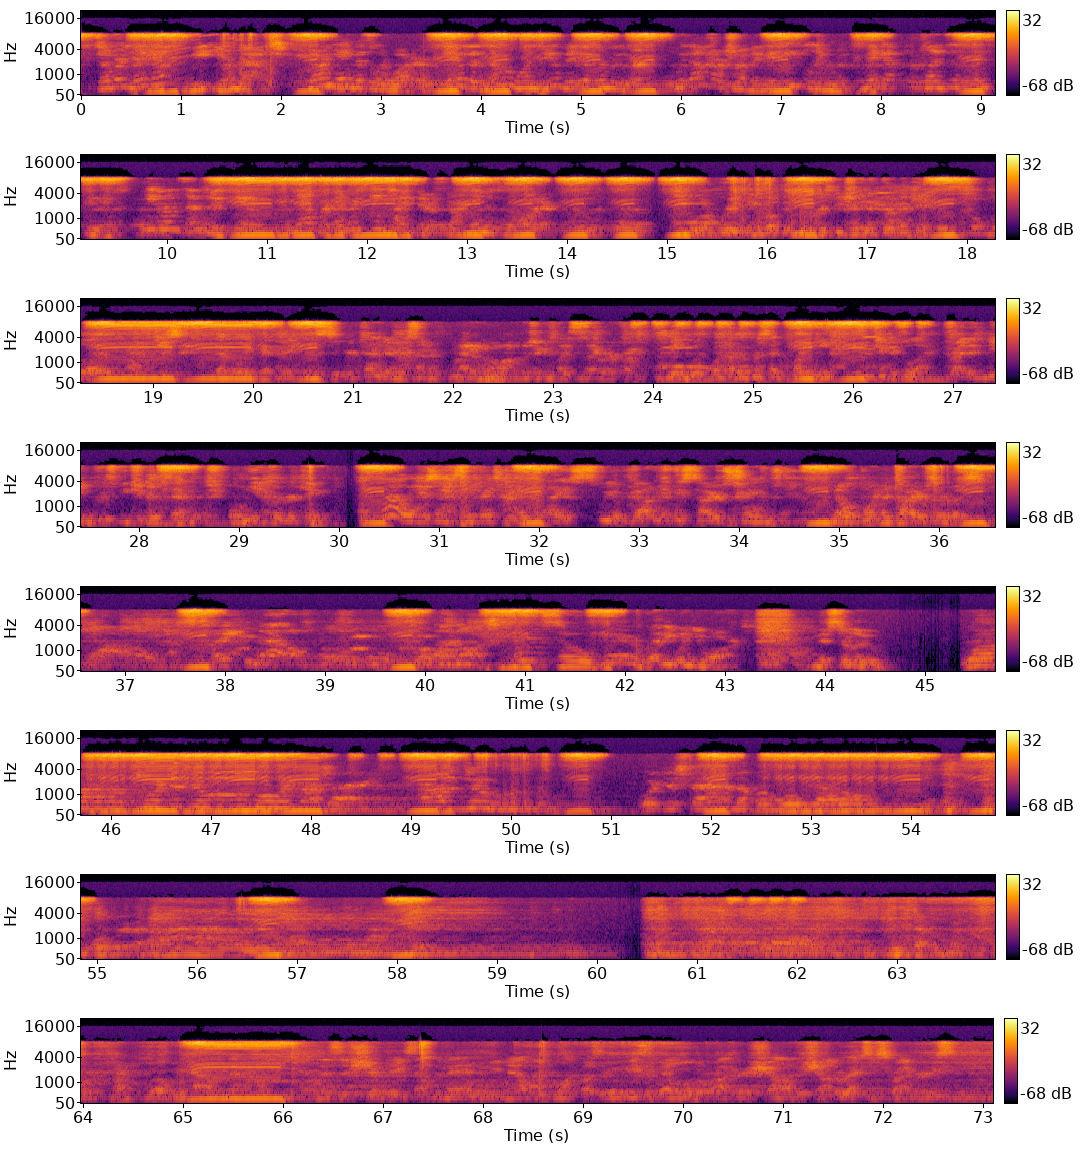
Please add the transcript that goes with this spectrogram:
Stubborn Makeup, meet your match. Garnier Micellar Water. Canada's number one new makeup remover. Without harsh rubbing, it easily removes makeup, cleanses, and soothes. The center. Better than a lot of the chicken places I order from. Made with 100% white meat and chicken fillet. Try the new crispy chicken sandwich. Only at Burger King. Oh, we actually have some free time. Nice. We have got to get these tires changed. No appointment tire service. Wow. That's tight now. Oh, gosh. So we're ready when you are, Mr. Lube. What would available to Roger, Roger Shaw Direct subscribers.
